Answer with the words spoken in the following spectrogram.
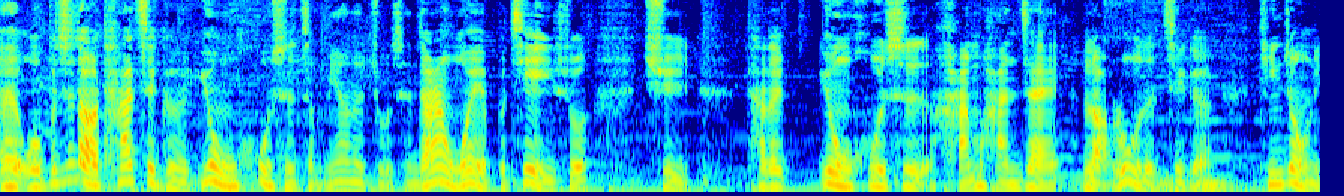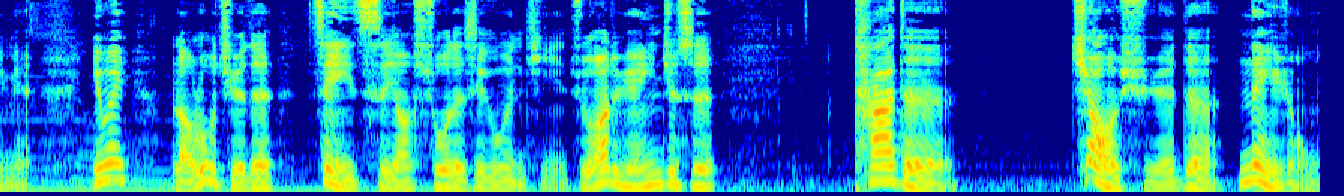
呃，我不知道他这个用户是怎么样的组成，当然我也不介意说去他的用户是含不含在老陆的这个听众里面，因为老陆觉得这一次要说的这个问题，主要的原因就是他的教学的内容。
